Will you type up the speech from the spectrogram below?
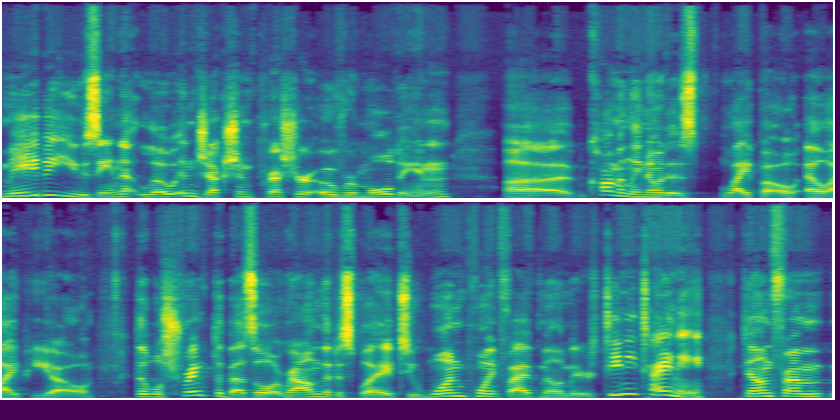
may be using low injection pressure over molding uh, commonly known as LiPo, L I P O, that will shrink the bezel around the display to 1.5 millimeters, teeny tiny, down from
